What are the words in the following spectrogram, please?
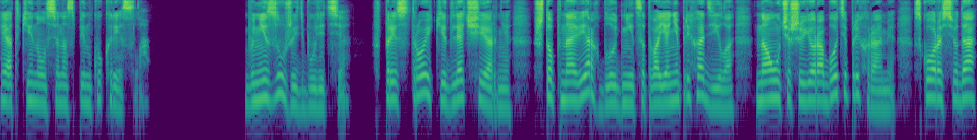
и откинулся на спинку кресла. Внизу жить будете, в пристройке для черни, чтоб наверх блудница твоя не приходила, научишь ее работе при храме. Скоро сюда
